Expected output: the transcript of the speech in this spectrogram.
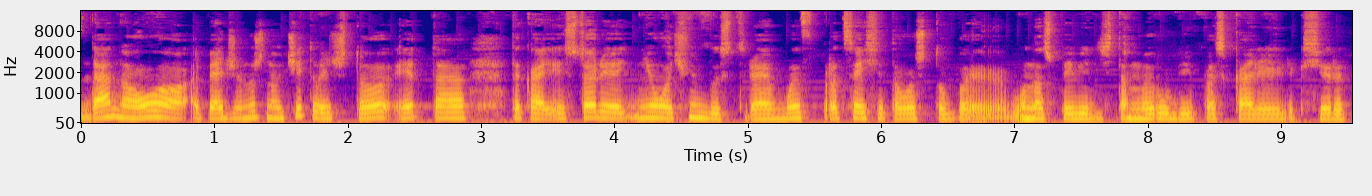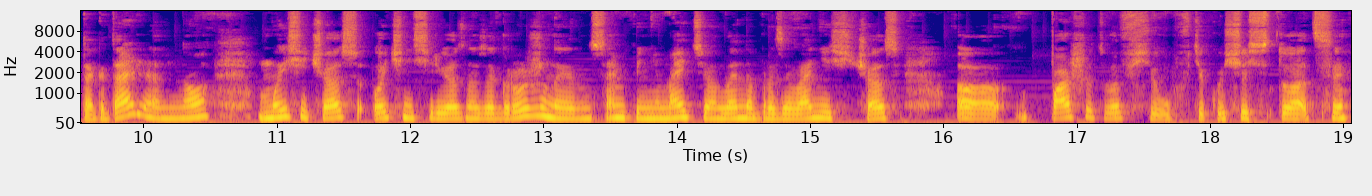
да, но, опять же, нужно учитывать, что это такая история не очень быстрая. Мы в процессе того, чтобы у нас появились там и Ruby, и Pascal, и Elixir и так далее, но мы сейчас очень серьезно загружены. Сами понимаете, онлайн-образование сейчас э, пашет вовсю в текущей ситуации.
